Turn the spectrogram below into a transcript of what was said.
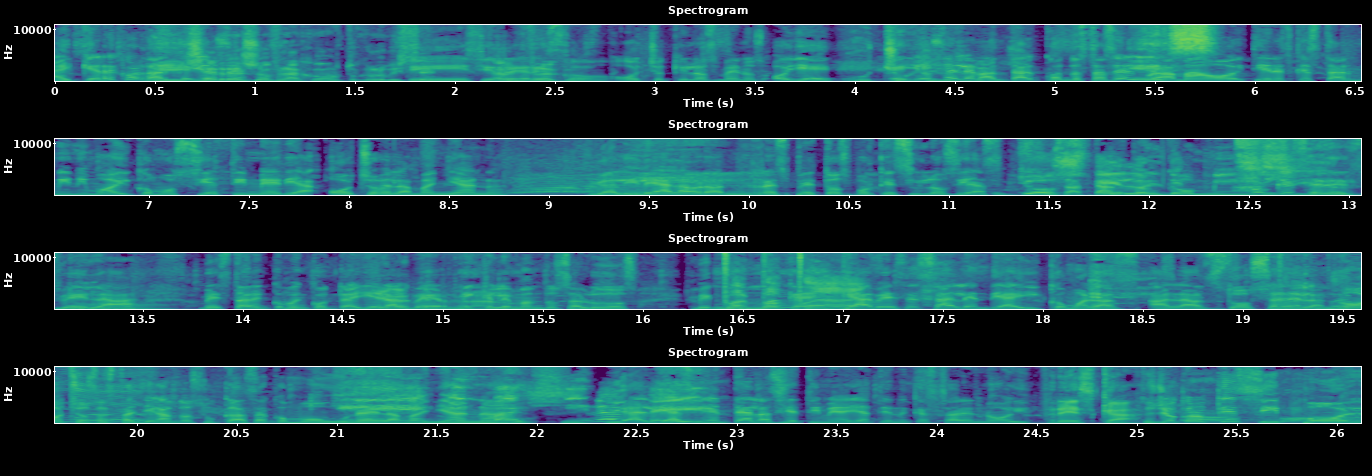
Hay que recordar ¿Y que se ellos se- regresó flaco? ¿Tú que lo viste? Sí, sí ¿Está bien regresó. Ocho kilos menos. Oye, Ocho ellos se levantan, cuando estás en el Es- programa hoy, tienes que estar mínimo ahí como siete y media, ocho de la mañana. Galilea, la verdad, mis respetos, porque sí los días, Yo o sea, tanto el que- domingo que se desvela, me estaba como encontré ayer al Bernie, que le mando saludos, me contó que, que a veces salen de ahí como a las, a las 12 de la noche, o sea, están llegando a su casa como una de la mañana. Y al día Imagínate. siguiente a las siete y media ya tienen que estar en hoy. Fresca. Entonces yo creo que sí, Paul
